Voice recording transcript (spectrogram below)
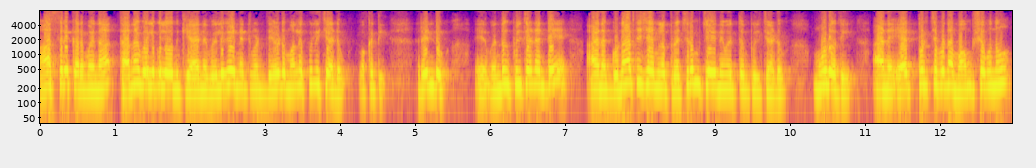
ఆశ్చర్యకరమైన తన వెలుగులోనికి ఆయన వెలుగైనటువంటి దేవుడు మనల్ని పిలిచాడు. ఒకటి. రెండు. ఎందుకు పిలిచాడంటే ఆయన గుణాతిశయంలో ప్రచురం చేయ నిమిత్తం పిలిచాడు. మూడోది. ఆయన ఏర్పరచబడిన వంశమును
